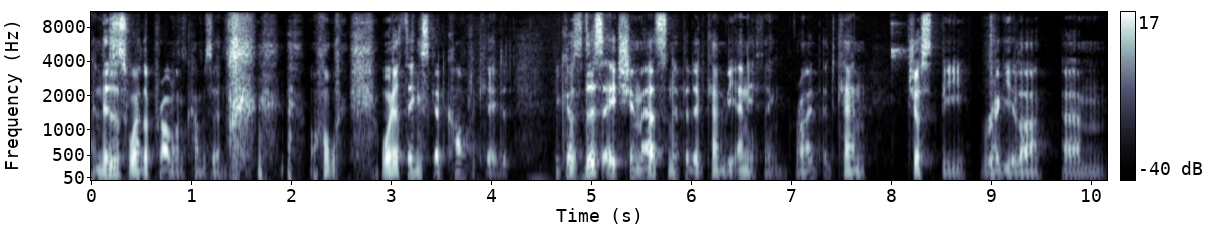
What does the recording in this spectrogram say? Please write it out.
And this is where the problem comes in, where things get complicated. Because this HTML snippet, it can be anything, right? It can just be regular um,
